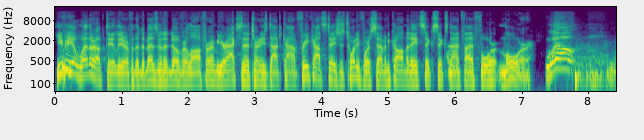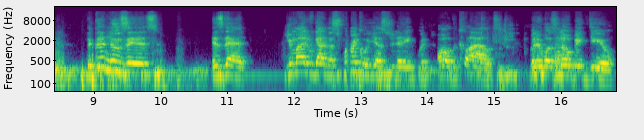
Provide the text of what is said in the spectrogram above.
Give me a weather update, Leo, for the DeBesman and Dover Law Firm. Your accidentattorneys.com. Free consultations 24 7. Call them at 866 954 more. Well, the good news is, is that you might have gotten a sprinkle yesterday with all the clouds, but it was no big deal.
